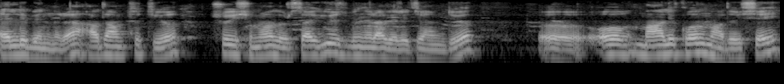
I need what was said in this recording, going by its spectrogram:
50 bin lira, adam tutuyor, şu işim olursa 100 bin lira vereceğim diyor. E, o malik olmadığı şey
